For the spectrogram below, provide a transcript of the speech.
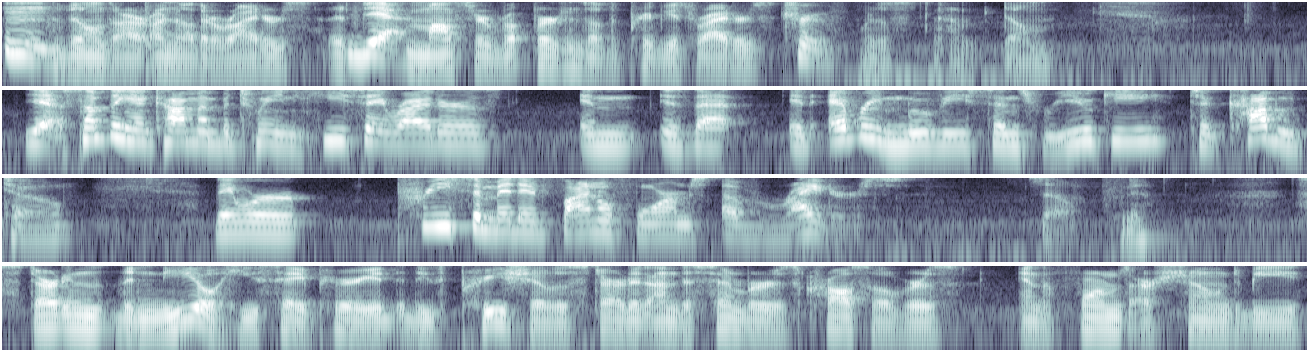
the villains are another riders. It's Mm. Yeah. monster v- versions of the previous riders. True. Which is kind of dumb. Yeah, something in common between Heisei riders in is that in every movie since Ryuki to Kabuto, they were pre-submitted final forms of riders. So Yeah. Starting the Neo Heisei period, these pre shows started on December's crossovers, and the forms are shown to be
